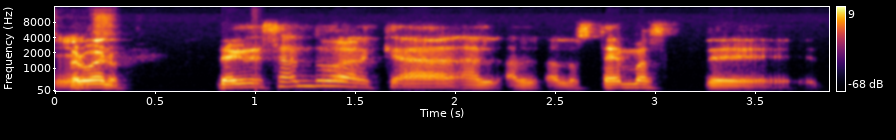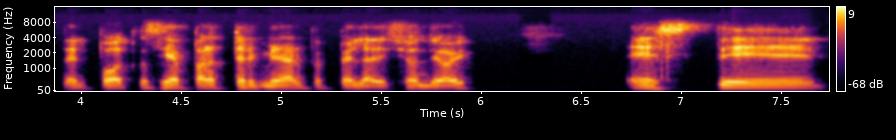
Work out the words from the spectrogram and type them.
pero bueno, regresando acá a, a, los temas de, del podcast, ya para terminar, Pepe, la edición de hoy, este,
